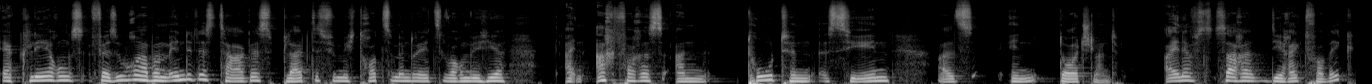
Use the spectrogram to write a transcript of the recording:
Erklärungsversuche, aber am Ende des Tages bleibt es für mich trotzdem ein Rätsel, warum wir hier ein Achtfaches an Toten sehen als in Deutschland. Eine Sache direkt vorweg.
